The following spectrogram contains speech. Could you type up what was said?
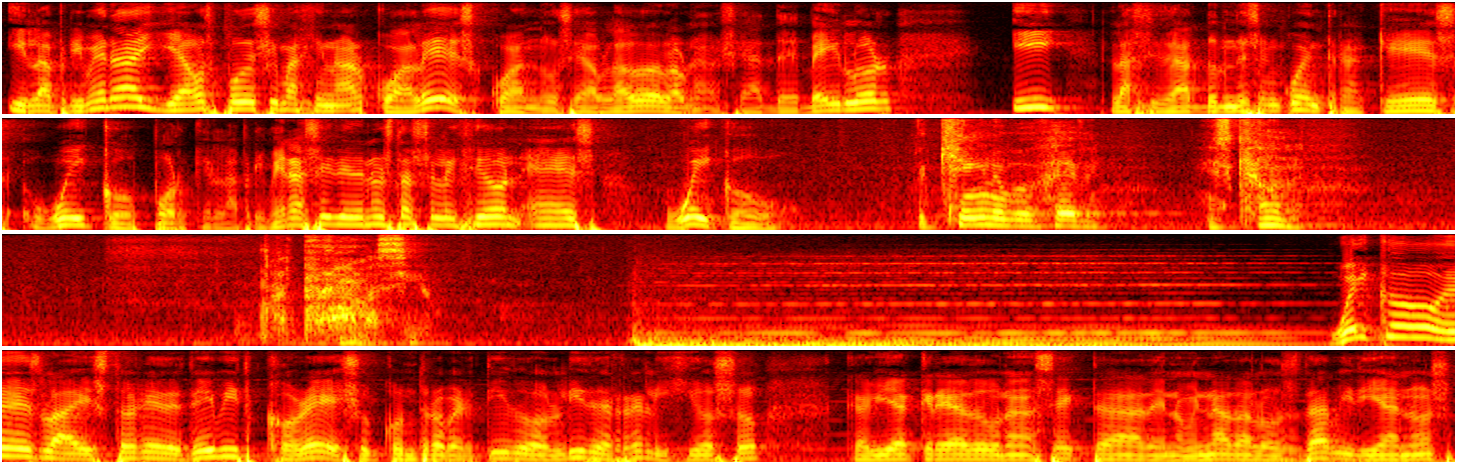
y la primera ya os podéis imaginar cuál es cuando os he hablado de la Universidad de Baylor y la ciudad donde se encuentra, que es Waco, porque la primera serie de nuestra selección es Waco. The kingdom of heaven is coming. I promise you. Waco es la historia de David Koresh, un controvertido líder religioso que había creado una secta denominada los Davidianos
